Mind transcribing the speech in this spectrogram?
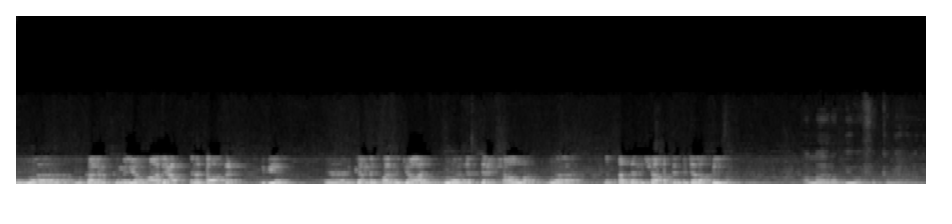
ومكالمتكم اليوم هذه اعطتنا دافع كبير آه، نكمل في المجال ونبدع إن شاء الله ونتقدم إن شاء الله في المجالات كلها. الله ربي يوفقكم يا ولدي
